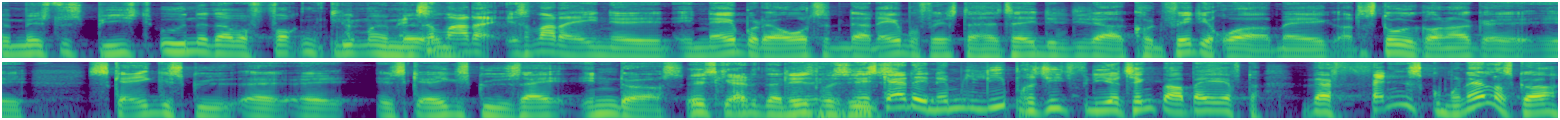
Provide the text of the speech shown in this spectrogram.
øh, mens du spiste, uden at der var fucking glimmer i maden. Men så var der, så var der en, øh, en nabo derovre til den der nabofest, der havde taget de, de der konfettirør med, ikke? og der stod godt nok, øh, øh, skal, ikke skyde, øh, øh, skal ikke skydes af indendørs. Det skal det da lige det, præcis. Det skal det nemlig lige præcis, fordi jeg tænkte bare bagefter, hvad fanden skulle man ellers gøre?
